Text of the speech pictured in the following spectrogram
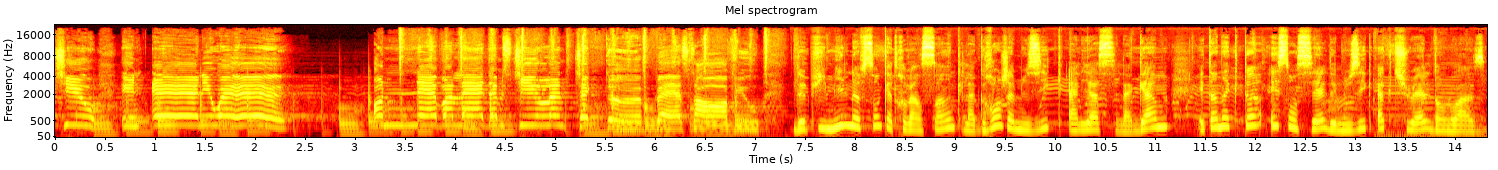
hurt you in any way. Oh, never let them steal and take the best of you. Depuis 1985, la Grange à musique, alias la Gamme, est un acteur essentiel des musiques actuelles dans l'Oise.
